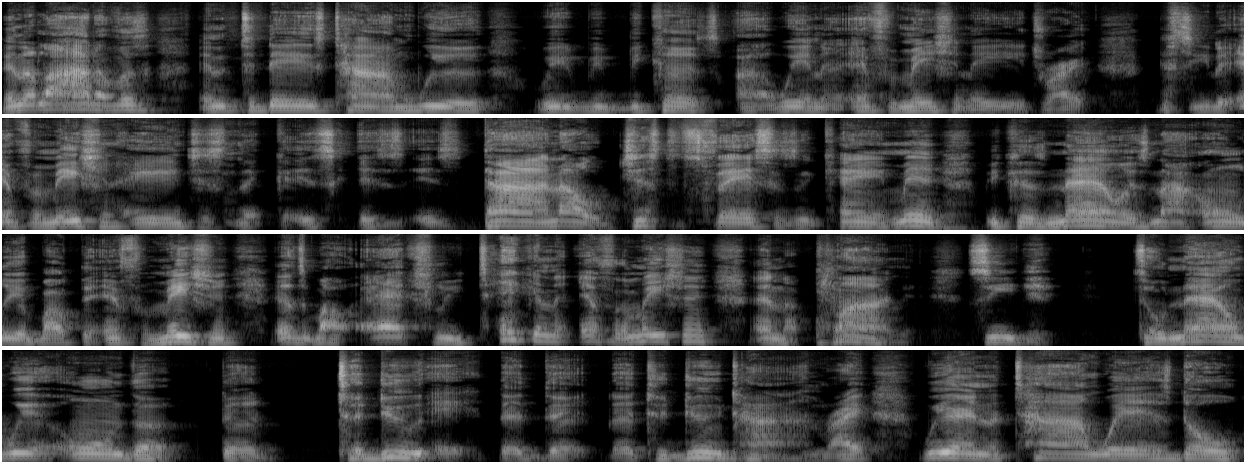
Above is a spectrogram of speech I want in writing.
and a lot of us in today's time, we we, because uh, we're in an information age, right? You see, the information age is, is is is dying out just as fast as it came in because now it's not only about the information; it's about actually taking the information and applying it. See, so now we're on the the to do the, the, the to do time, right? We are in a time where as though,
